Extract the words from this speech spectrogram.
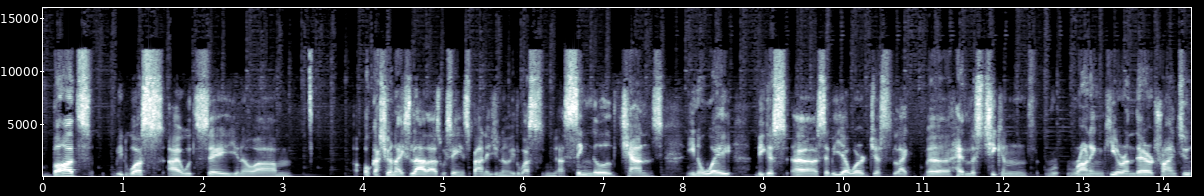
but it was I would say you know um, ocasión aislada, as we say in Spanish. You know, it was a single chance in a way because uh, Sevilla were just like uh, headless chickens running here and there, trying to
